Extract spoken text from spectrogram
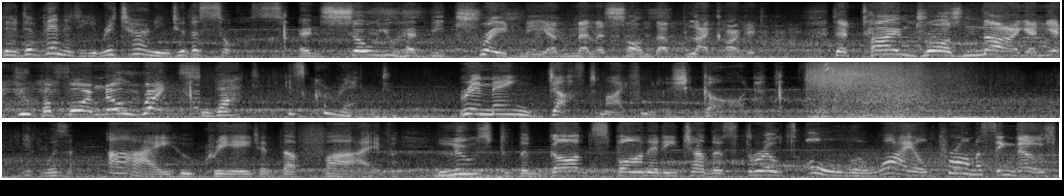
their divinity returning to the source. And so you have betrayed me, Melissan the Blackhearted. The time draws nigh, and yet you perform no rites! That is correct. Remain dust, my foolish god. It was I who created the Five, loosed the god spawn at each other's throats, all the while promising those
